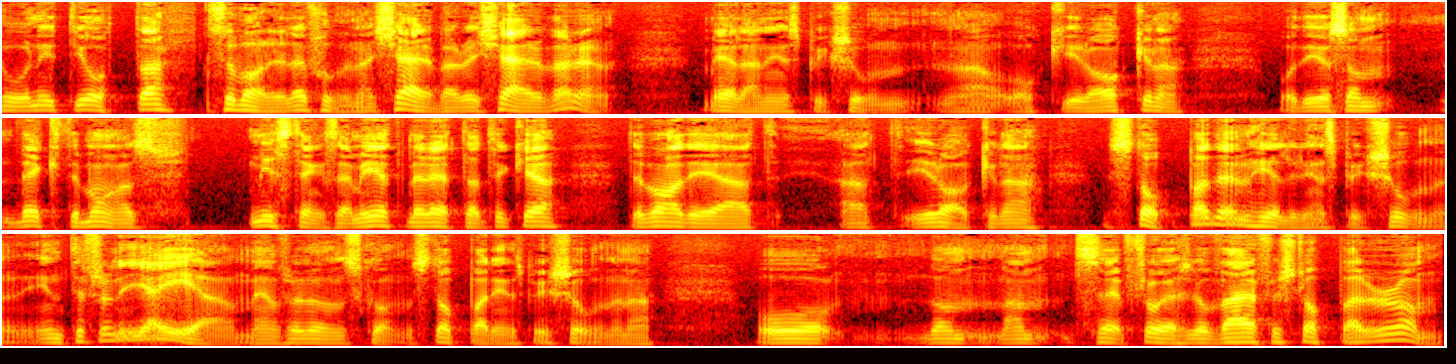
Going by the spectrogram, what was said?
av 98 så var relationerna kärvare och kärvare mellan inspektionerna och irakerna. Och det som väckte mångas misstänksamhet med rätta tycker jag, det var det att, att irakerna stoppade en hel del inspektioner. Inte från IAEA, men från UNSCOM stoppade inspektionerna. Och de, man frågar sig då varför stoppade de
